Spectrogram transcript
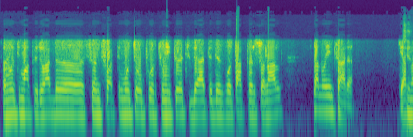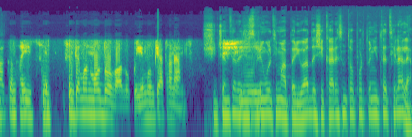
în ultima perioadă, sunt foarte multe oportunități de a te dezvolta personal la noi în țară. Chiar ce... dacă noi sunt, suntem în Moldova, locuim în Piatra Neamț. Și ce înțelegeți și... prin ultima perioadă și care sunt oportunitățile alea?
